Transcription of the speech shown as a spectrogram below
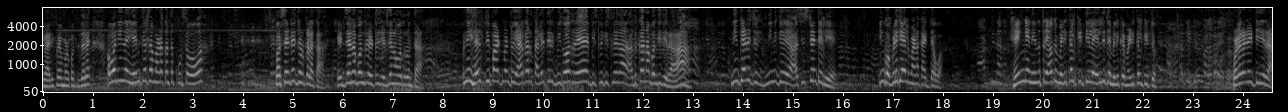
ಕ್ಲಾರಿಫೈ ಮಾಡ್ಕೊತಿದ್ದಾರೆ. ಅವ ನೀನ ಏನ್ ಕೆಲಸ ಮಾಡಕಂತ ಕೂರ್ಸವ ಪರ್ಸೆಂಟೇಜ್ ನೋಡ್ಕೊಳಕ? ಎಷ್ಟ್ ಜನ ಬಂದ್ರು ಎಷ್ಟು ಎಷ್ಟ್ ಜನ ಹೋದ್ರು ಅಂತ? ನೀ ಹೆಲ್ತ್ ಡಿಪಾರ್ಟ್ಮೆಂಟ್ ಯಾರಿಗಾರು ತಲೆ ತಿರುಗಿ ಬಿದೋದ್ರೆ ಬಿಸ್ಲು ಗಿಸ್ಲಿ ಅದಕ್ಕ ನಾ ಬಂದಿದ್ದೀರಾ? ನಿನ್ ಕೇಳಿ ನಿನಗೆ ಅಸಿಸ್ಟೆಂಟ್ ಎಲ್ಲಿ? ಹಿಂಗ್ ಒಬ್ಳಿಗೆ ಎಲ್ಲಿ ಮಾಡಕ್ ಆಯ್ತಾವ ಹೆಂಗೆ? ನಿನ್ನ ಹತ್ರ ಯಾವ್ದು ಮೆಡಿಕಲ್ ಕಿಟ್ ಇಲ್ಲ, ಎಲ್ಲಿದೆ ಮೆಡಿಕಲ್ ಮೆಡಿಕಲ್ ಕಿಟ್ ಒಳಗಡೆ ಇಟ್ಟಿದ್ದೀರಾ?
